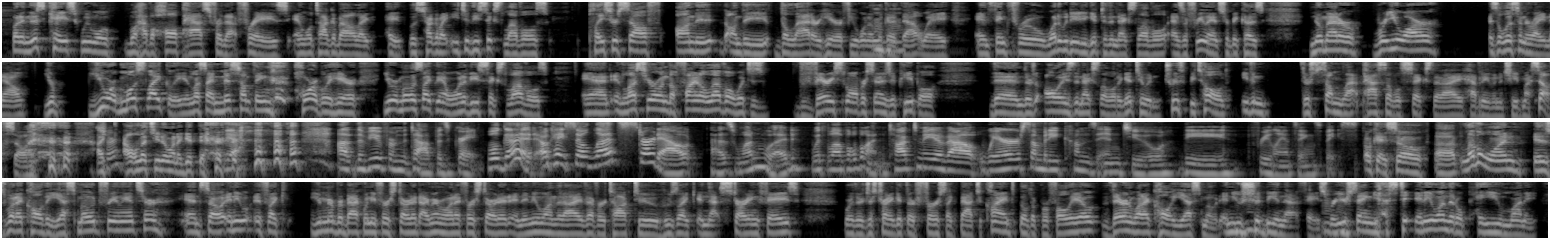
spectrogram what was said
But in this case, we will we'll have a hall pass for that phrase and we'll talk about like, hey, let's talk about each of these six levels place yourself on the on the the ladder here if you want to look mm-hmm. at it mm-hmm. that way and think through what do we do to get to the next level as a freelancer because no matter where you are as a listener right now you're you are most likely unless i miss something horribly here you are most likely on one of these six levels and unless you're on the final level which is very small percentage of people then there's always the next level to get to and truth be told even there's some past level six that I haven't even achieved myself. So I, sure. Will let you know when I get there. yeah. uh, the view from the top is great. Well, good. Okay. So let's start out, as one would, with level one. Talk to me about where somebody comes into the freelancing space. Okay. So uh, level one is what I call the yes mode freelancer. And so any, if like you remember back when you first started, I remember when I first started and anyone that I've ever talked to who's like in that starting phase where they're just trying to get their first like batch of clients, build a portfolio, they're in what I call yes mode. And you mm-hmm. should be in that phase mm-hmm. where you're mm-hmm. saying yes to anyone that'll pay you money.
